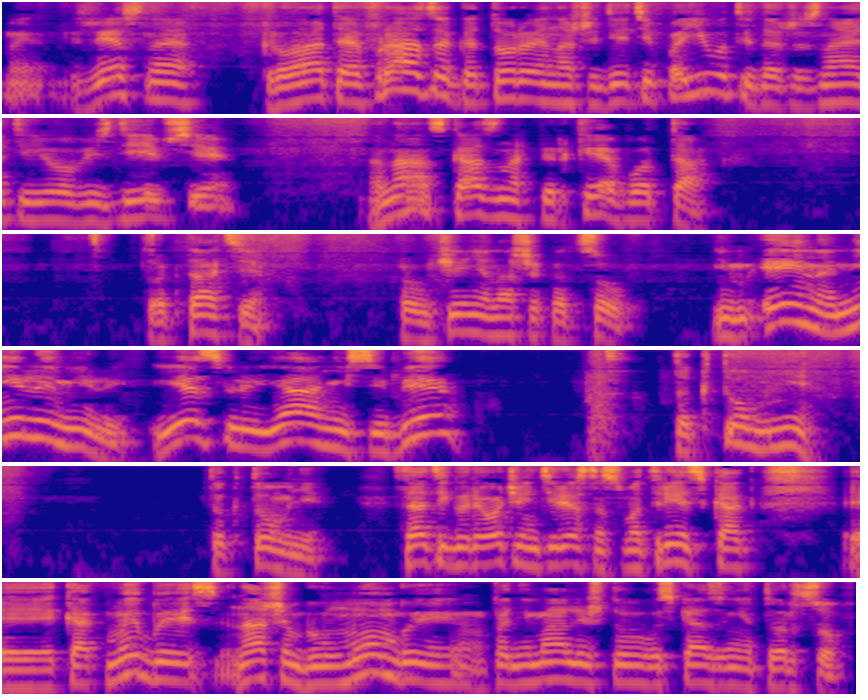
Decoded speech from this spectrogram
известная крылатая фраза, которую наши дети поют и даже знают ее везде и все. Она сказана в перке вот так. В трактате про учение наших отцов – им эйна мили мили. Если я не себе, то кто мне? То кто мне? Кстати говоря, очень интересно смотреть, как, э, как мы бы нашим бы умом бы понимали, что высказывание Творцов.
